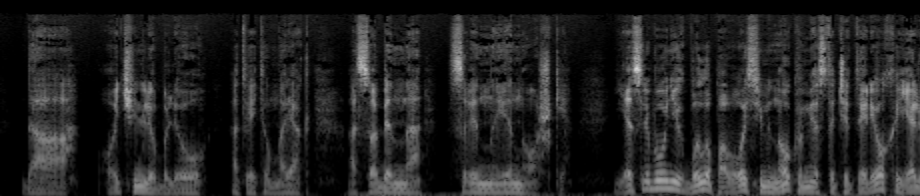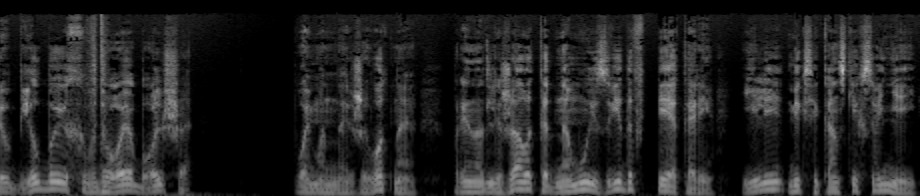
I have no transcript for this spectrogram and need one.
— Да, очень люблю, ответил моряк, — особенно свиные ножки. Если бы у них было по восемь ног вместо четырех, я любил бы их вдвое больше. Пойманное животное принадлежала к одному из видов пекари или мексиканских свиней,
